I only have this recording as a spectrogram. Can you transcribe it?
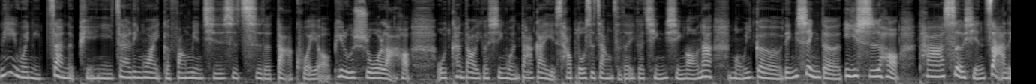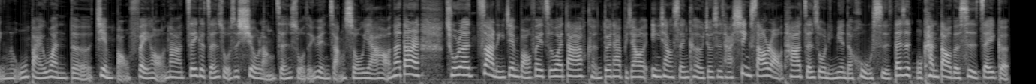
你以为你占了便宜，在另外一个方面其实是吃的大亏哦。譬如说啦，哈，我看到一个新闻，大概也差不多是这样子的一个情形哦。那某一个灵性的医师哈，他涉嫌诈领了五百万的鉴保费哦。那这个诊所是秀朗诊所的院长收押哈。那当然，除了诈领鉴保费之外，大家可能对他比较印象深刻，就是他性骚扰他诊所里面的护士，但是我看到的是这个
